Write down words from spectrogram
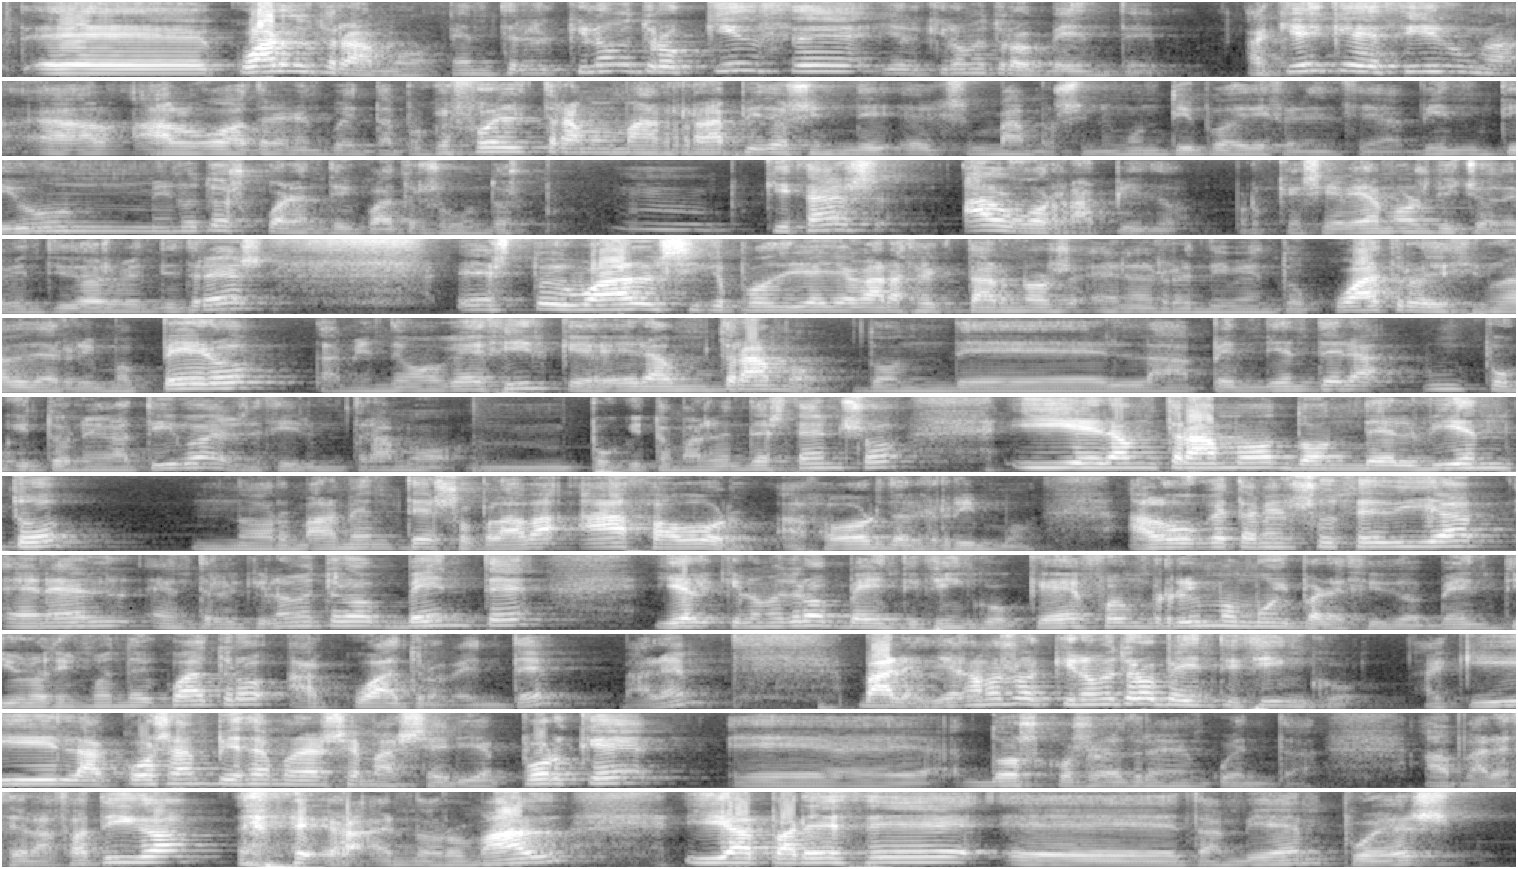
Eh, cuarto tramo, entre el kilómetro 15 y el kilómetro 20. Aquí hay que decir algo a tener en cuenta, porque fue el tramo más rápido sin, vamos, sin ningún tipo de diferencia. 21 minutos 44 segundos. Mm, quizás algo rápido, porque si habíamos dicho de 22 a 23, esto igual sí que podría llegar a afectarnos en el rendimiento. 4.19 de ritmo, pero también tengo que decir que era un tramo donde la pendiente era un poquito negativa, es decir, un tramo un poquito más en descenso, y era un tramo donde el viento normalmente soplaba a favor, a favor del ritmo. Algo que también sucedía en el, entre el kilómetro 20 y el kilómetro 25, que fue un ritmo muy parecido, 21.54 a 4.20, ¿vale? Vale, llegamos al kilómetro 25. Aquí la cosa empieza a ponerse más seria, porque eh, dos cosas a tener en cuenta. Aparece la fatiga, normal, y aparece eh, también, pues,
